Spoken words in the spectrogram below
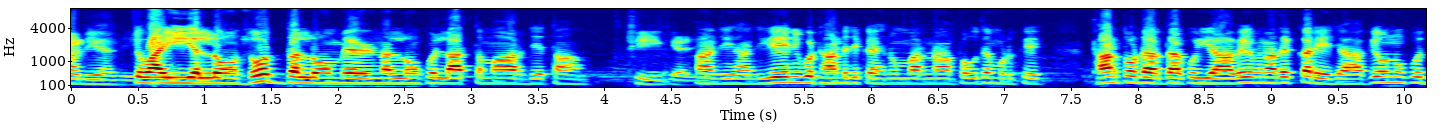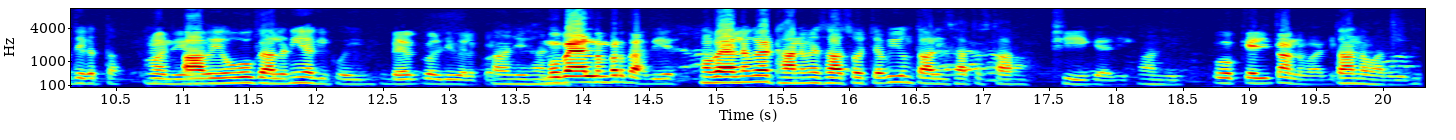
ਹਾਂਜੀ ਹਾਂਜੀ। ਚਵਾਈ ਵੱਲੋਂ ਦੁੱਧ ਵੱਲੋਂ ਮਿਲਣ ਵੱਲੋਂ ਕੋਈ ਲੱਤ ਮਾਰ ਜੇ ਤਾਂ। ਠੀਕ ਹੈ ਜੀ। ਹਾਂਜੀ ਹਾਂਜੀ ਇਹ ਨਹੀਂ ਕੋਈ ਠੰਡ 'ਚ ਕਿਸੇ ਨੂੰ ਮਰਨਾ ਪਊ ਤੇ ਮੁੜ ਕੇ ਠੰਡ ਤੋਂ ਡਰਦਾ ਕੋਈ ਆਵੇ ਉਹਨਾਂ ਦੇ ਘਰੇ ਜਾ ਕੇ ਉਹਨੂੰ ਕੋਈ ਦਿੱਕਤ। ਹਾਂਜੀ। ਆਵੇ ਉਹ ਗੱਲ ਨਹੀਂ ਹੈਗੀ ਕੋਈ। ਬਿਲਕੁਲ ਜੀ ਬਿਲਕੁਲ। ਹਾਂਜੀ ਹਾਂਜੀ। ਮੋਬਾਈਲ ਨੰਬਰ ਦੱਸ ਦਈਏ। ਮੋਬਾਈਲ ਨੰਬਰ 98724 39717 ਠੀਕ ਹੈ ਜੀ। ਹਾਂਜੀ। ਓਕੇ ਜੀ ਧੰਨਵਾਦ ਜੀ। ਧੰਨਵਾਦ ਜੀ।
